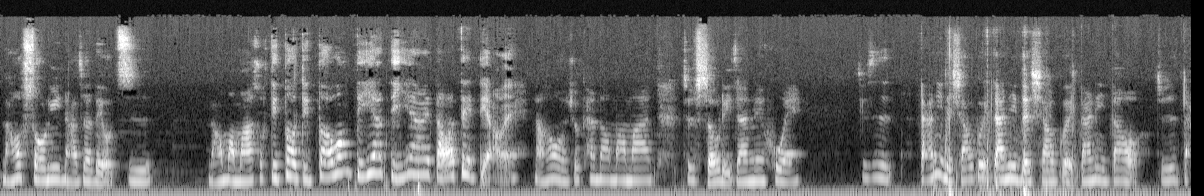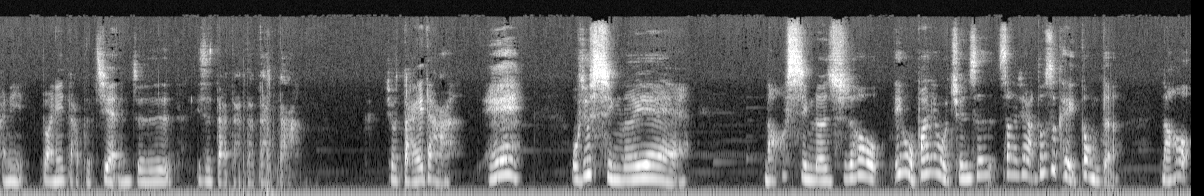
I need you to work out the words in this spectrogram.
然后手里拿着柳枝，然后妈妈说：“滴到滴到，往底下底下倒到对掉哎。”然后我就看到妈妈就手里在那挥，就是打你的小鬼，打你的小鬼，打你到就是打你，把你打不见，就是一直打打打打打，就打一打，哎，我就醒了耶。然后醒了之后，哎，我发现我全身上下都是可以动的，然后。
